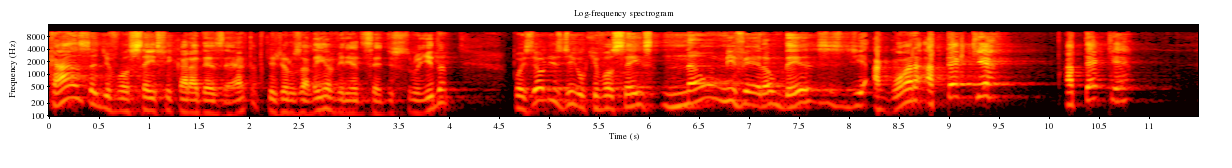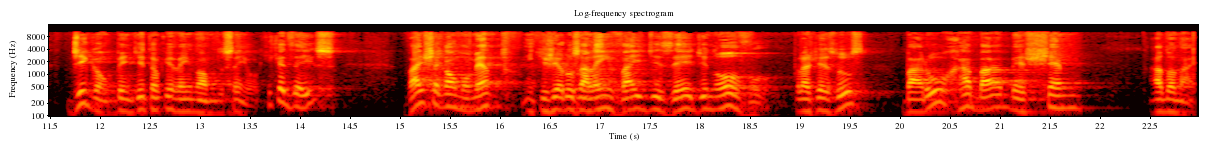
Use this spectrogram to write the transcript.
casa de vocês ficará deserta, porque Jerusalém haveria de ser destruída, pois eu lhes digo que vocês não me verão desde agora até que, até que, digam, bendito é o que vem em nome do Senhor. O que quer dizer isso? Vai chegar um momento em que Jerusalém vai dizer de novo para Jesus, Baruch Rabá Beshem Adonai.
